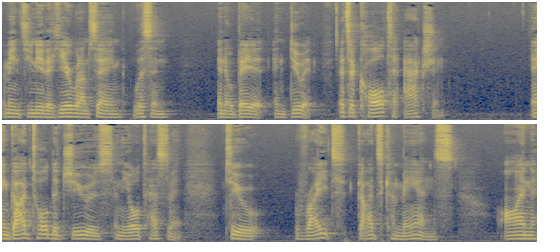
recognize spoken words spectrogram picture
It means you need to hear what I'm saying, listen, and obey it and do it. It's a call to action. And God told the Jews in the Old Testament to write God's commands on uh,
